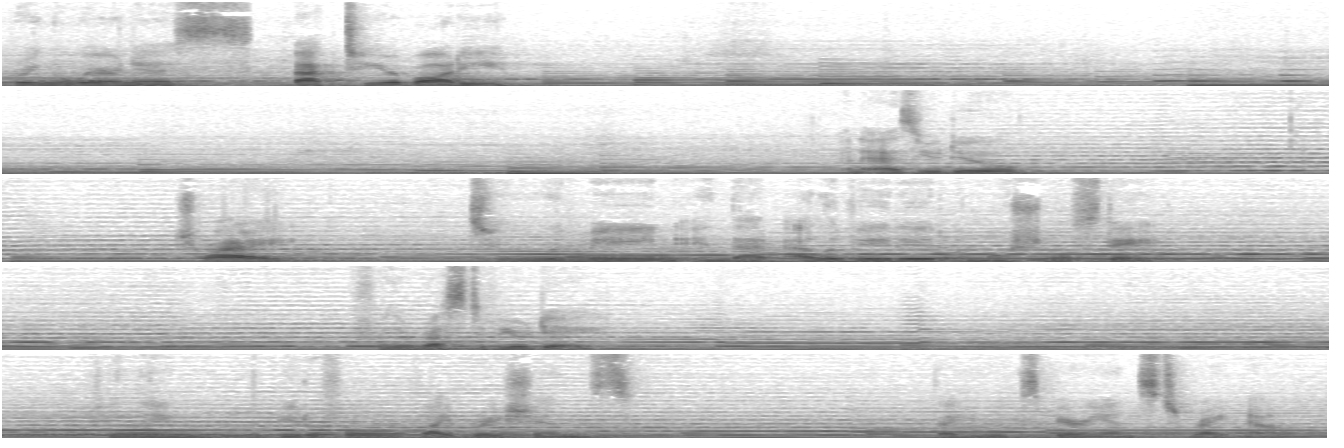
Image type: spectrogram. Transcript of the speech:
bring awareness back to your body. And as you do, try to remain in that elevated emotional state for the rest of your day. Feeling the beautiful vibrations that you experienced right now.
